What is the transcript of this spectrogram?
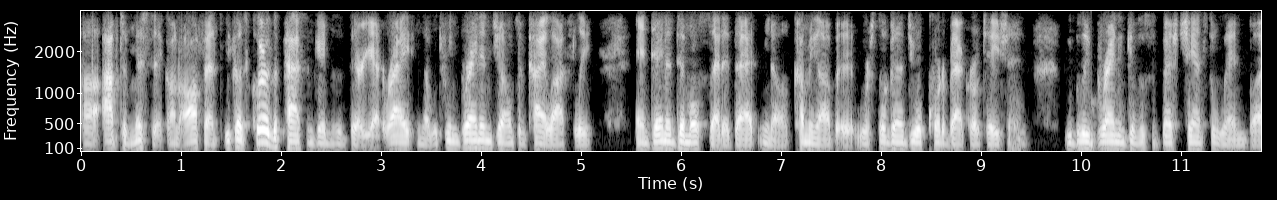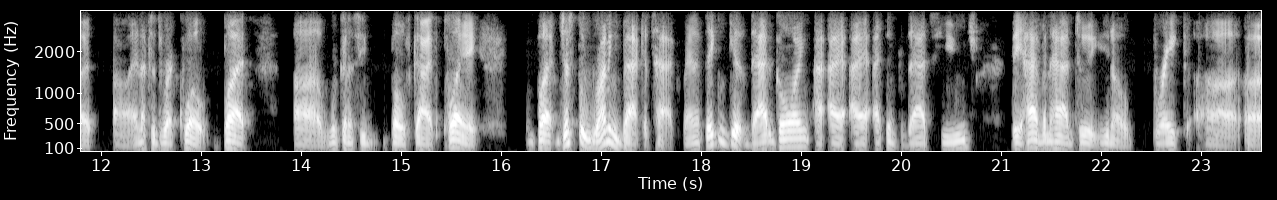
uh, optimistic on offense because clearly the passing game isn't there yet, right? You know, between Brandon Jones and Kai Locksley, and Dana Dimel said it that you know coming up uh, we're still going to do a quarterback rotation. We believe Brandon gives us the best chance to win, but uh, and that's a direct quote. But uh, we're going to see both guys play. But just the running back attack, man, if they can get that going, I I, I think that's huge. They haven't had to you know break uh, uh,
